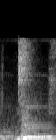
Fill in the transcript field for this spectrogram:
Gracias.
